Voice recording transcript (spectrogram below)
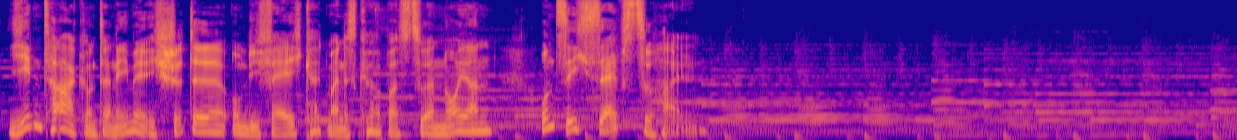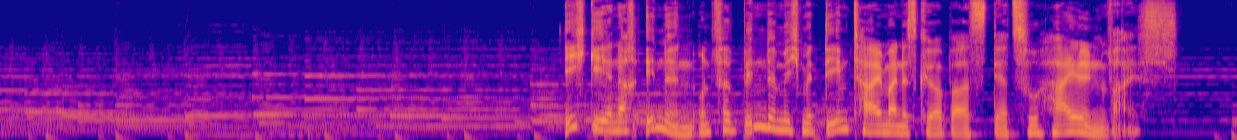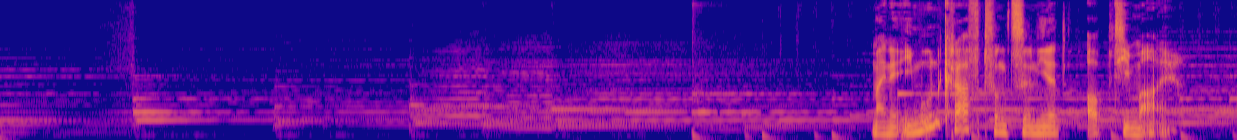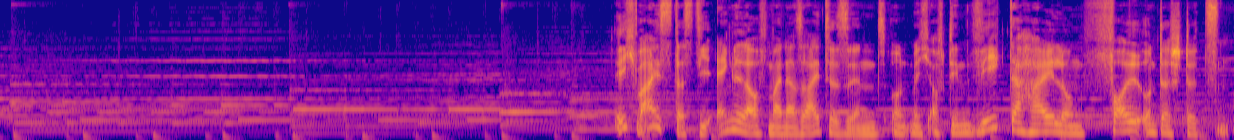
Jeden Tag unternehme ich Schritte, um die Fähigkeit meines Körpers zu erneuern und sich selbst zu heilen. Ich gehe nach innen und verbinde mich mit dem Teil meines Körpers, der zu heilen weiß. Meine Immunkraft funktioniert optimal. Ich weiß, dass die Engel auf meiner Seite sind und mich auf den Weg der Heilung voll unterstützen.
